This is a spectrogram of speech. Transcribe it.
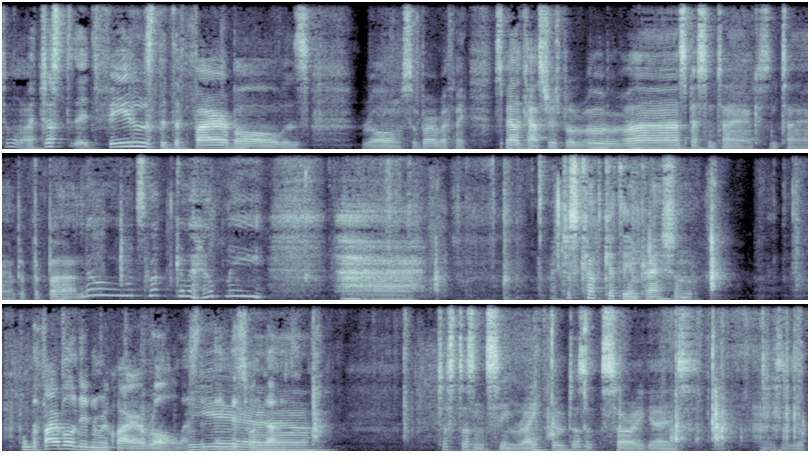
don't. I just. It feels that the fireball was wrong. So bear with me. Spellcasters. Blah blah blah. blah, blah space and time. Cause in time. Blah, blah, blah. No, it's not going to help me. I just can't get the impression. Well, the fireball didn't require a roll. That's the thing. This one does. Just doesn't seem right though, does it? Sorry, guys. This is a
